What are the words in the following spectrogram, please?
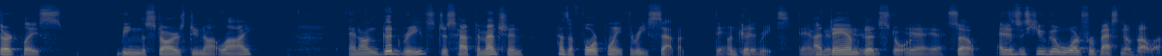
Third place being The Stars Do Not Lie, and on Goodreads, just have to mention, has a 4.37 Damn on good. Goodreads. Damn a good damn good Goodreads. score. Yeah, yeah. So And this is Hugo Award for best novella,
